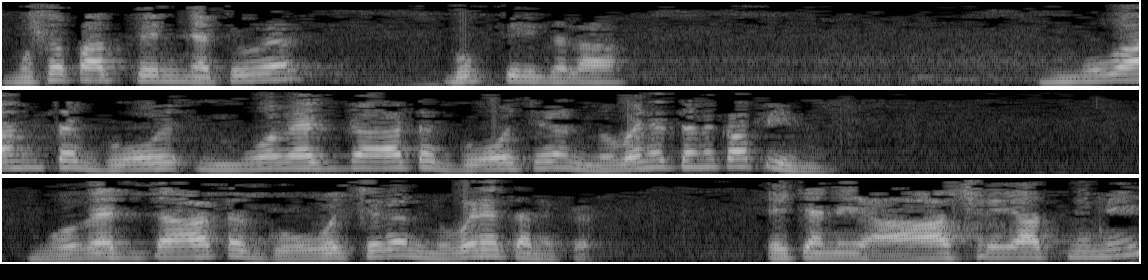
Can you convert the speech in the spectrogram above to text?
මුසපත් වෙන්නේ නැතුව භුක්ති විඳලා මුවන්ත මුව වැද්දාට ගෝචර නොවන තැනක අපි ඉමු. මුව වැද්දාට ගෝචර නොවන තැනක ඒ කියන්නේ ආශ්‍රයයක් නෙමෙයි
